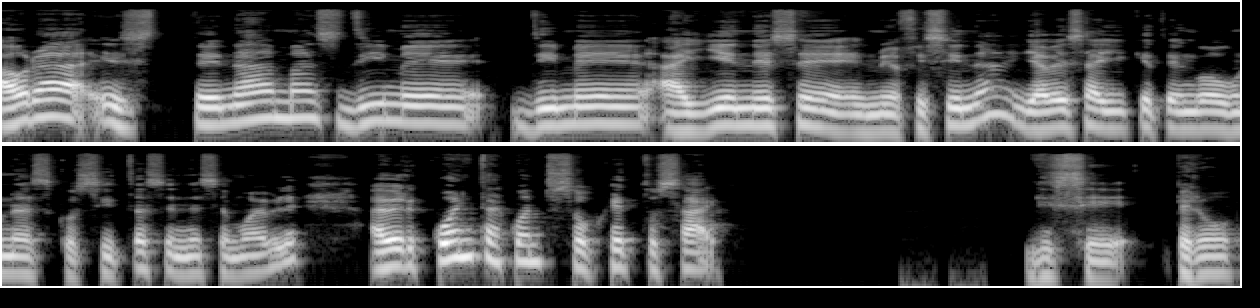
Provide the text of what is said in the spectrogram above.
Ahora, este, nada más dime, dime ahí en ese, en mi oficina, ya ves ahí que tengo unas cositas en ese mueble. A ver, cuenta cuántos objetos hay. Dice, pero,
